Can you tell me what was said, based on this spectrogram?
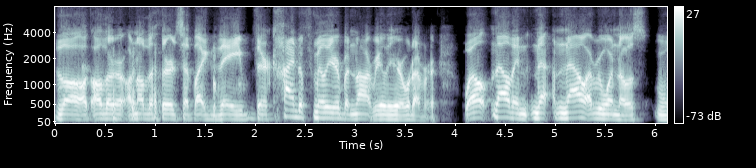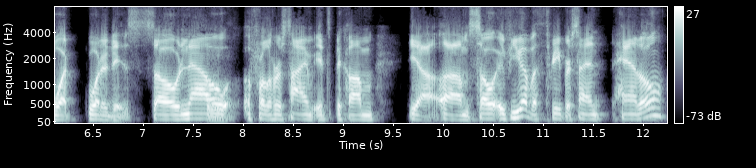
The other another third said like they they're kind of familiar but not really or whatever. Well, now they now everyone knows what what it is. So now hmm. for the first time, it's become yeah. Um, so if you have a three percent handle,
